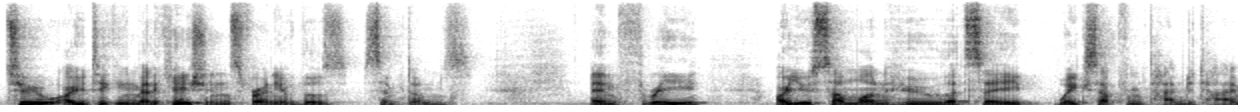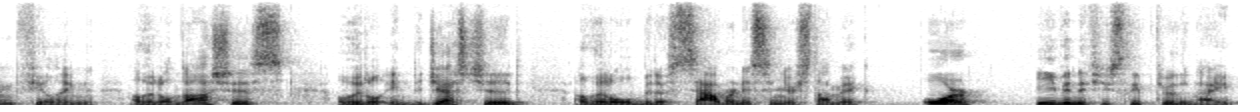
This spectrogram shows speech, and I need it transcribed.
Two, are you taking medications for any of those symptoms? And three, are you someone who, let's say, wakes up from time to time feeling a little nauseous, a little indigested, a little bit of sourness in your stomach, or even if you sleep through the night,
